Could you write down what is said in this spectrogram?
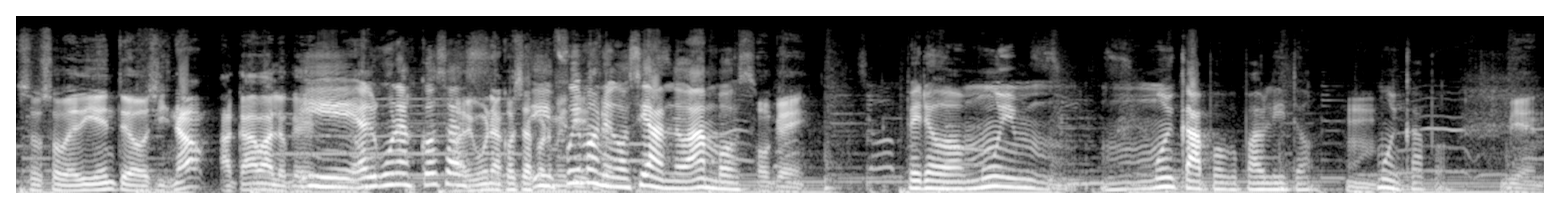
sos obediente, o si no, acá va lo que. Y no. algunas cosas. Algunas cosas Y permitiste. fuimos negociando ambos. Ok. Pero muy, muy capo, Pablito. Mm. Muy capo. Bien.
